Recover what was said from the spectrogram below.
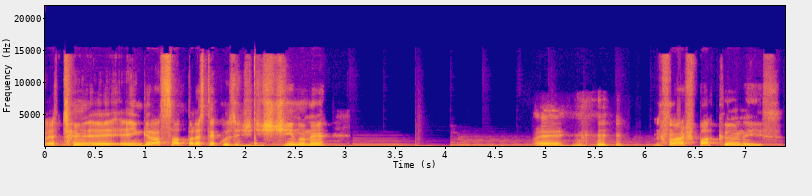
é, é- é engraçado, parece até coisa de destino, né? É. Eu acho bacana isso.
